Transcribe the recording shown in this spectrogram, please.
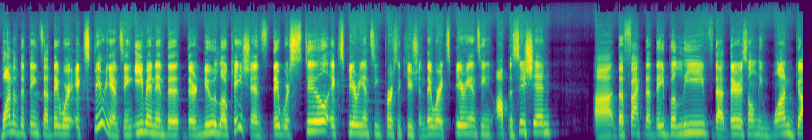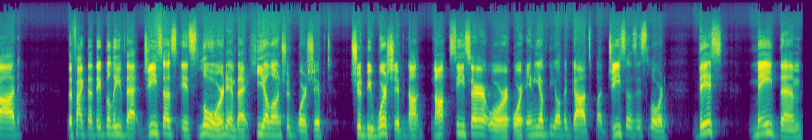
one of the things that they were experiencing, even in the, their new locations, they were still experiencing persecution. They were experiencing opposition. Uh, the fact that they believe that there is only one God the fact that they believe that Jesus is Lord and that he alone should worship should be worshiped, not, not Caesar or, or any of the other gods, but Jesus is Lord. This made them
